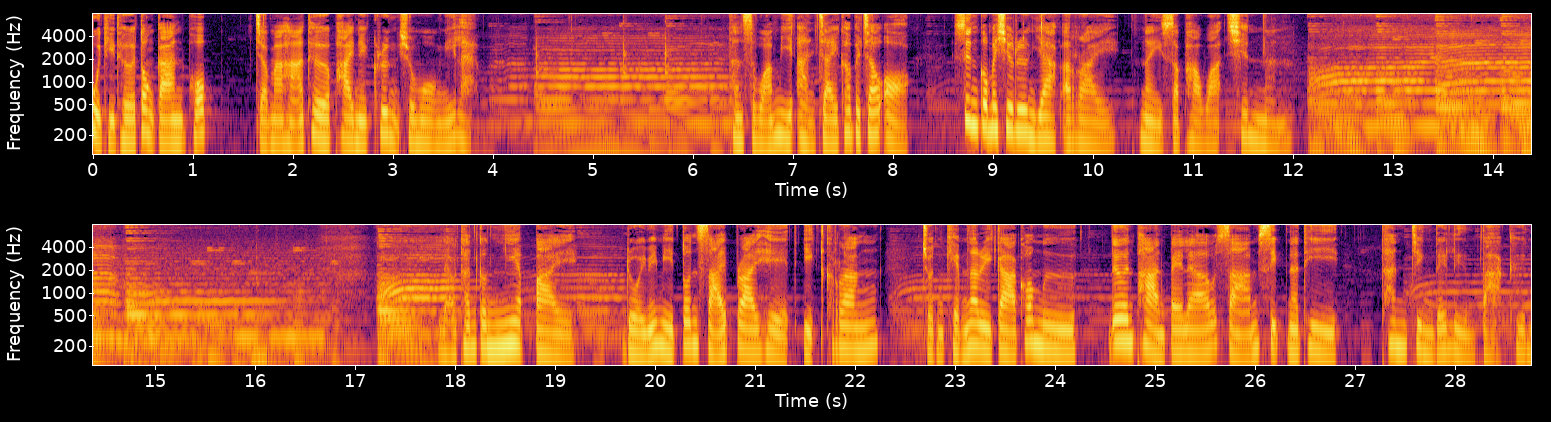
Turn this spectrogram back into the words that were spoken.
ผู้ที่เธอต้องการพบ จะมาหาเธอภายในครึ่งชั่วโมงนี้แหละ ท่านสวามีอ่านใจเข้าไปเจ้าออก ซึ่งก็ไม่ใช่เรื่องยากอะไรในสภาวะเช่นนั้น แล้วท่านก็เงียบไป โดยไม่มีต้นสายปลายเหตุอีกครั้ง จนเข็มนาฬิกาข้อมือเดินผ่านไปแล้ว 30 นาที ท่านจึงได้ลืมตาขึ้น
